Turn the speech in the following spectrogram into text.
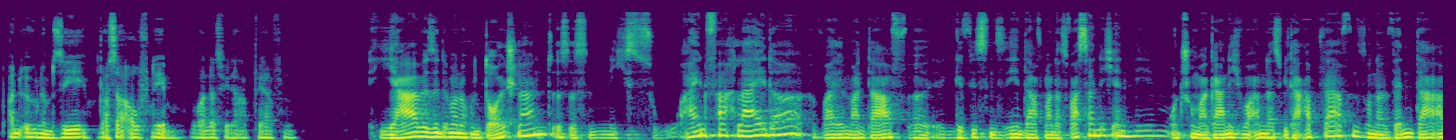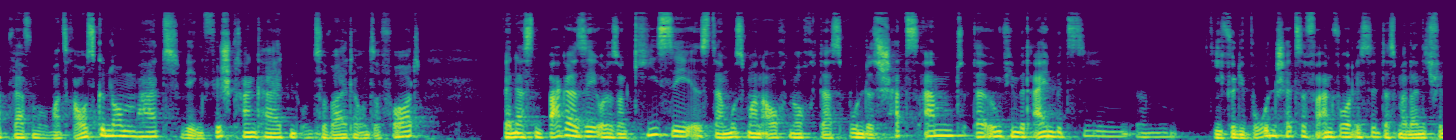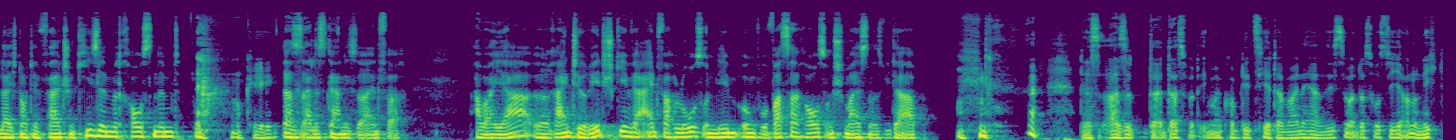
an irgendeinem See Wasser aufnehmen, woanders wieder abwerfen. Ja, wir sind immer noch in Deutschland. Es ist nicht so einfach leider, weil man darf, äh, in gewissen Seen darf man das Wasser nicht entnehmen und schon mal gar nicht woanders wieder abwerfen, sondern wenn da abwerfen, wo man es rausgenommen hat, wegen Fischkrankheiten und so weiter und so fort. Wenn das ein Baggersee oder so ein Kiessee ist, dann muss man auch noch das Bundesschatzamt da irgendwie mit einbeziehen, ähm, die für die Bodenschätze verantwortlich sind, dass man da nicht vielleicht noch den falschen Kiesel mit rausnimmt. Okay. Das ist alles gar nicht so einfach. Aber ja, äh, rein theoretisch gehen wir einfach los und nehmen irgendwo Wasser raus und schmeißen das wieder ab. das, also, das wird immer komplizierter, meine Herren. Siehst du, das wusste ich auch noch nicht,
